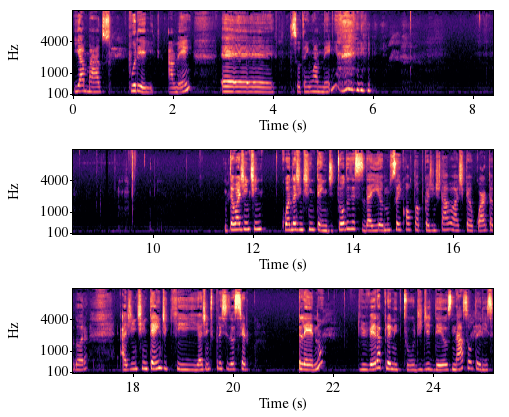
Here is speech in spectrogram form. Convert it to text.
e amados por Ele. Amém? É... Só tem um amém. então a gente, quando a gente entende todos esses daí, eu não sei qual tópico a gente estava, eu acho que é o quarto agora a gente entende que a gente precisa ser pleno, viver a plenitude de Deus na solteirice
